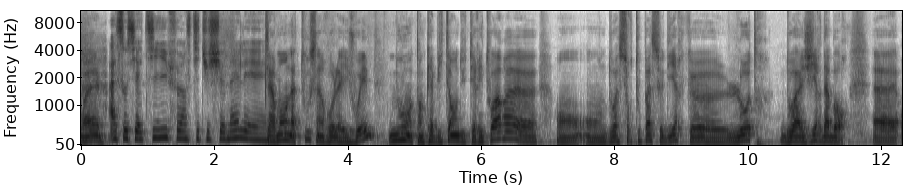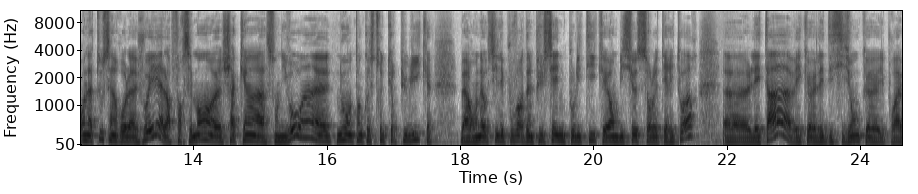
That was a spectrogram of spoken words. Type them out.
Ouais. associatifs, institutionnels et... Clairement, on a tous un rôle à y jouer. Nous, en tant qu'habitants du territoire, euh, on, on doit surtout pas se dire que l'autre doit agir d'abord. Euh, on a tous un rôle à jouer. Alors forcément, euh, chacun à son niveau. hein. Euh, Nous, en tant que structure publique, ben, on a aussi les pouvoirs d'impulser une politique ambitieuse sur le territoire. L'État, avec les décisions qu'il pourrait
